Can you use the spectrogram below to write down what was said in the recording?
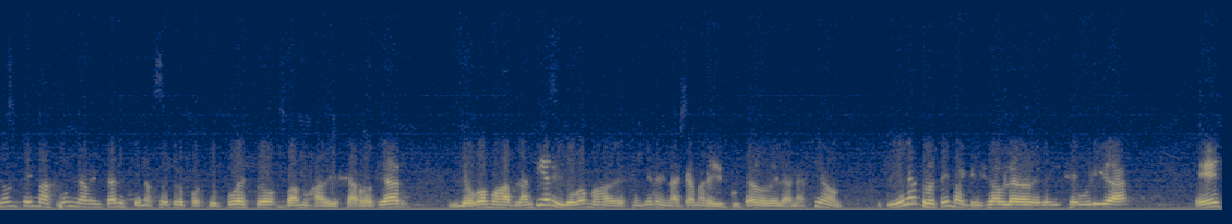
Son temas fundamentales que nosotros, por supuesto, vamos a desarrollar y lo vamos a plantear y lo vamos a defender en la Cámara de Diputados de la Nación. Y el otro tema que yo hablaba de la inseguridad es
